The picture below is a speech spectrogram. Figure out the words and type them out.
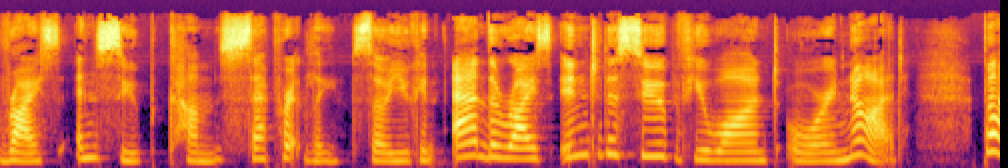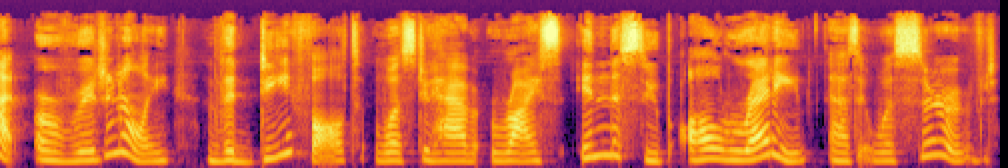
rice and soup come separately. So you can add the rice into the soup if you want or not. But originally, the default was to have rice in the soup already as it was served.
